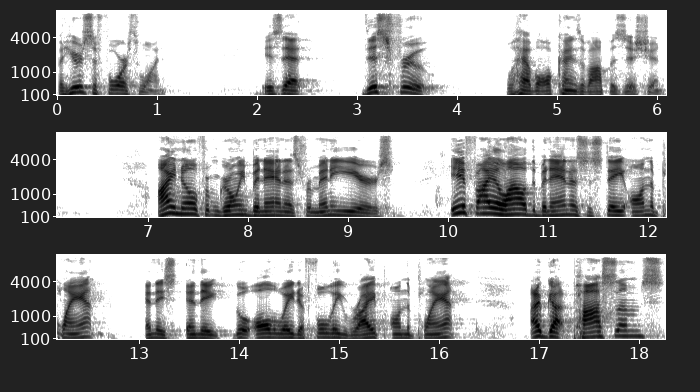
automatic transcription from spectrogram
But here's the fourth one is that this fruit will have all kinds of opposition. I know from growing bananas for many years, if I allow the bananas to stay on the plant and they, and they go all the way to fully ripe on the plant, I've got possums,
